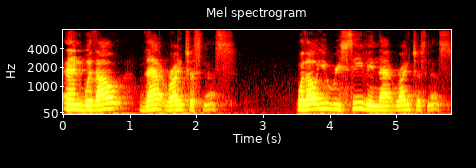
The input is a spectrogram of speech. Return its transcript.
And without that righteousness, without you receiving that righteousness,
